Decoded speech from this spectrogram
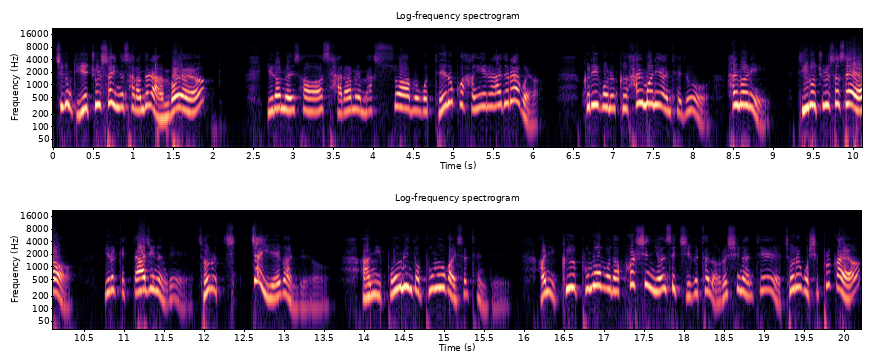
지금 뒤에 줄 서 있는 사람들 안 보여요? 이러면서 사람을 막 쏘아보고 대놓고 항의를 하더라고요. 그리고는 그 할머니한테도 할머니 뒤로 줄 서세요. 이렇게 따지는데 저는 진짜 이해가 안 돼요. 아니 본인도 부모가 있을 텐데 아니 그 부모보다 훨씬 연세 지긋한 어르신한테 저러고 싶을까요?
